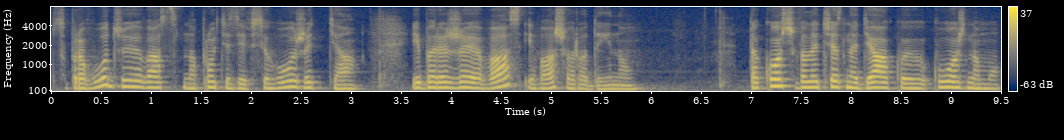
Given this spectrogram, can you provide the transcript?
супроводжує вас на протязі всього життя і береже вас і вашу родину. Також величезне дякую кожному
